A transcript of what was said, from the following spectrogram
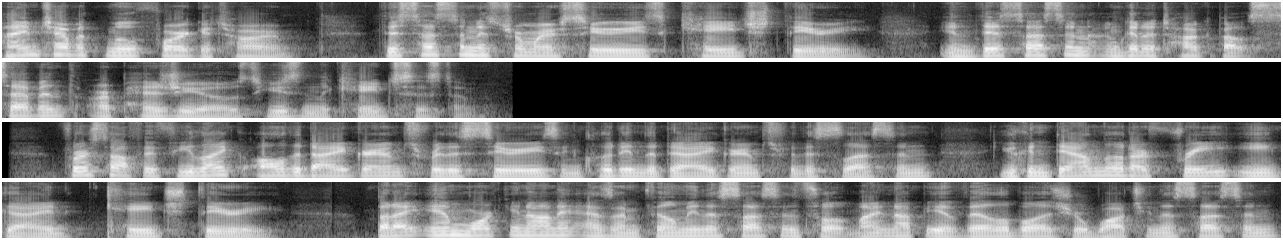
Hi, I'm Chad with Move Forward Guitar. This lesson is from our series CAGED Theory. In this lesson, I'm going to talk about seventh arpeggios using the CAGED system. First off, if you like all the diagrams for this series, including the diagrams for this lesson, you can download our free e-guide, CAGED Theory. But I am working on it as I'm filming this lesson, so it might not be available as you're watching this lesson.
